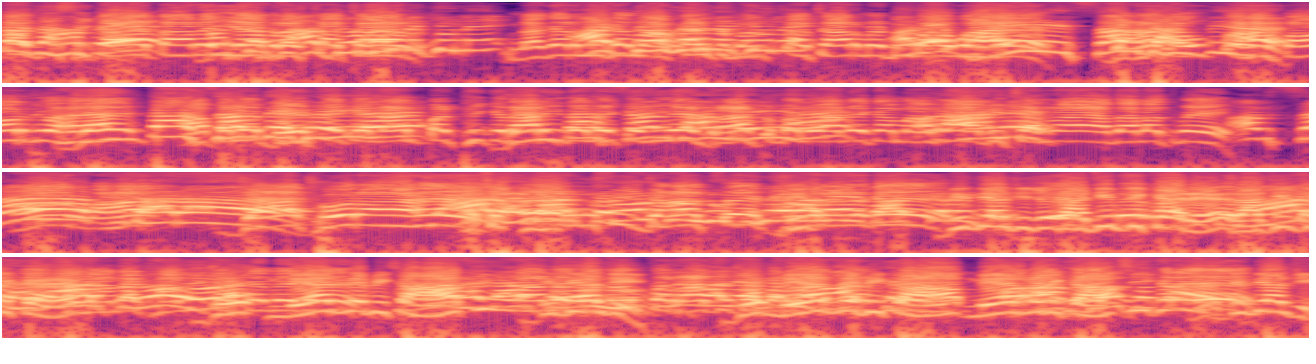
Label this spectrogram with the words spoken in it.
का जहाँ पे आ रही है भ्रष्टाचार क्यों नहीं? नगर निगम में क्यों भ्रष्टाचार में डूबा हुआ है सब जानती है। और जो है अपने बेटे के नाम पर ठेकेदारी देने के लिए ड्राफ्ट बनवाने का मामला भी चल रहा है अदालत में। अब सब जाँच हो रहा है। अच्छा, जाँच जी जो राजीव जी कह रहे हैं राजीव जी कह रहे हैं। जो मेयर ने भी कहा दिव्याल जी जो मेयर ने भी कहा मेयर ने भी कहा दीनदयाल जी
